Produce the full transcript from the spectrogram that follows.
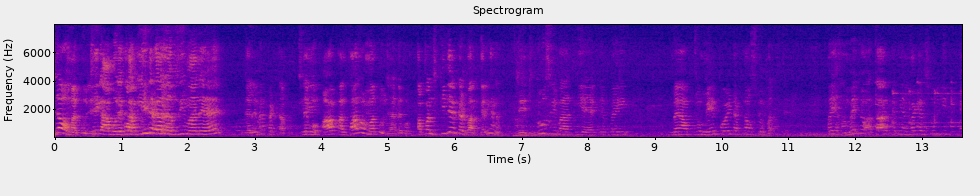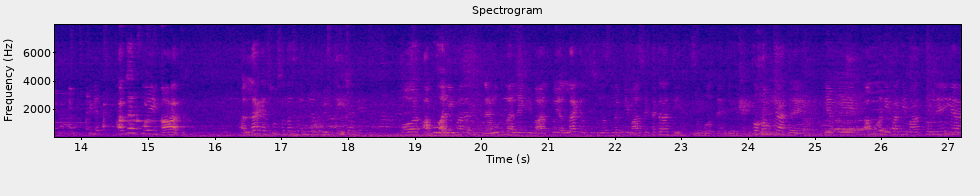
جاؤ مت بولیے۔ ٹھیک آپ بولے تکلیف کا لفظی معنی ہے۔ گلے میں پٹا دیکھو آپ الفاظ میں مت الجھا دیکھو اپن کلیئر کر بات کریں گے نا؟ جی، جی۔ دوسری بات یہ ہے کہ بھئی میں آپ جو مین پوائنٹ اپنا اس کے اوپر آتے ہیں۔ بھائی ہمیں جو عطا کرنی اللہ کے رسول کی ٹھیک ہے؟ اگر کوئی بات اللہ کے رسول صلی اللہ علیہ وسلم نے مفتی ہے اور ابو حنیفہ رحمۃ اللہ علیہ کی بات کوئی اللہ کے رسول صلی اللہ علیہ وسلم کی بات سے ٹکراتی ہے بولتے ہیں۔ تو ہم کیا کریں کہ ابو حنیفہ کی بات کو لیں یا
